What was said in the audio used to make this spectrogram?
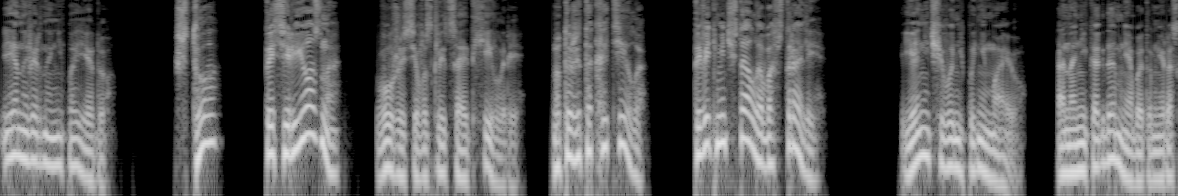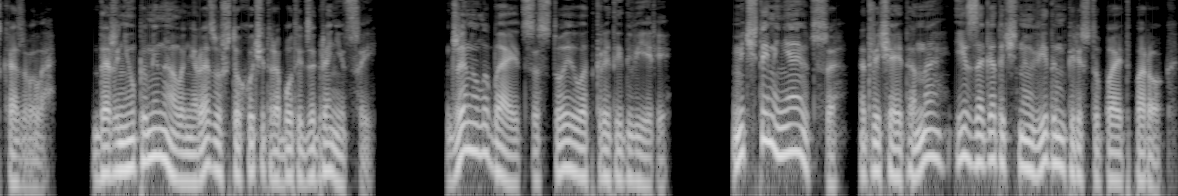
я, наверное, не поеду». «Что? Ты серьезно?» — в ужасе восклицает Хиллари. «Но ты же так хотела. Ты ведь мечтала об Австралии». Я ничего не понимаю. Она никогда мне об этом не рассказывала. Даже не упоминала ни разу, что хочет работать за границей. Джен улыбается, стоя у открытой двери. «Мечты меняются», — отвечает она и с загадочным видом переступает порог.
